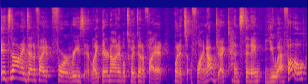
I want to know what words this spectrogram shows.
it's not identified for a reason. Like they're not able to identify it when it's a flying object, hence the name UFO.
